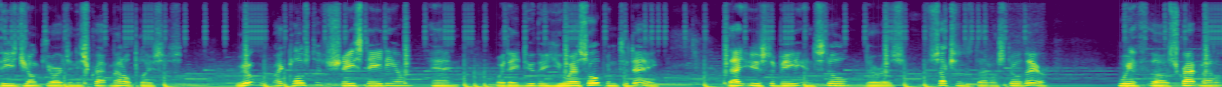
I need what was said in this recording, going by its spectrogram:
these junkyards and these scrap metal places, real right close to Shea Stadium and where they do the U.S. Open today. That used to be, and still there is sections that are still there with uh, scrap metal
